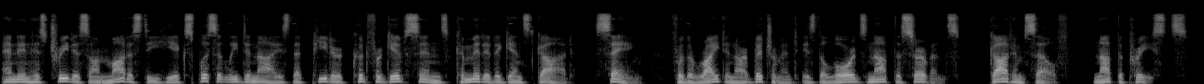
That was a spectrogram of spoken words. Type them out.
and in his treatise on modesty he explicitly denies that Peter could forgive sins committed against God, saying, For the right and arbitrament is the Lord's not the servants, God himself, not the priests.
